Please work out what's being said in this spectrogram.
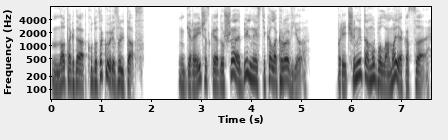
Но тогда откуда такой результат? Героическая душа обильно истекала кровью. Причиной тому была моя коса.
